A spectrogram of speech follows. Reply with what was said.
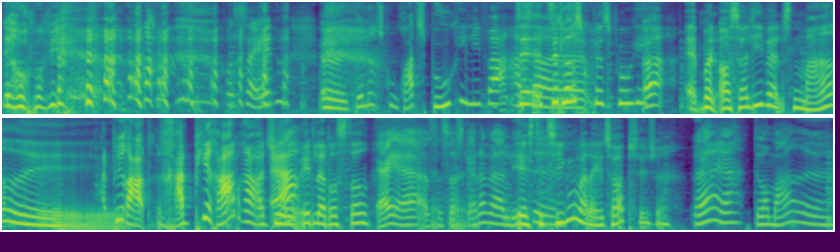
Det håber vi. For satan. Øh, den er sgu ret spooky lige før. Det, altså, det lød øh, sgu lidt spooky. Ja. ja. men, og så alligevel sådan meget... Øh, ret pirat. Ret piratradio ja. et eller andet sted. Ja, ja, altså, altså så skal der være lidt... Æstetikken øh, var der i top, synes jeg. Ja, ja, det var meget... Øh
